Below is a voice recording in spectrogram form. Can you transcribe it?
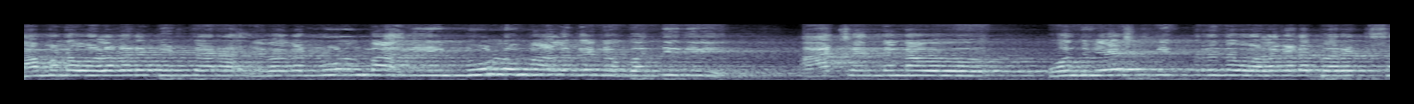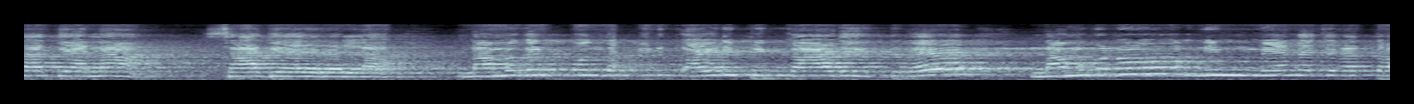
ನಮ್ಮನ್ನು ಒಳಗಡೆ ಬಿಡ್ತಾರೆ. ಇವಾಗ ನೂಲು ಮಾ, ಈ ನೂಲು ಮಾಲಿಗೆ ನಾವು ಬಂದಿದ್ದೀವಿ. ಆಚೆಯಿಂದ ನಾವು ಒಂದು ವೇಸ್ಟ್ ಬಿಟ್ಟರಿಂದ ಒಳಗಡೆ ಬರೋಕ್ಕೆ ಸಾಧ್ಯನಾ? ಸಾಧ್ಯ ಇರಲ್ಲ. ನಮಗಂತ ಒಂದು ಐ ಡಿ ಪಿ ಕಾರ್ಡ್ ಇದ್ದರೆ ನಮಗೂ ನಿಮ್ಮ ಮ್ಯಾನೇಜರ್ ಹತ್ರ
